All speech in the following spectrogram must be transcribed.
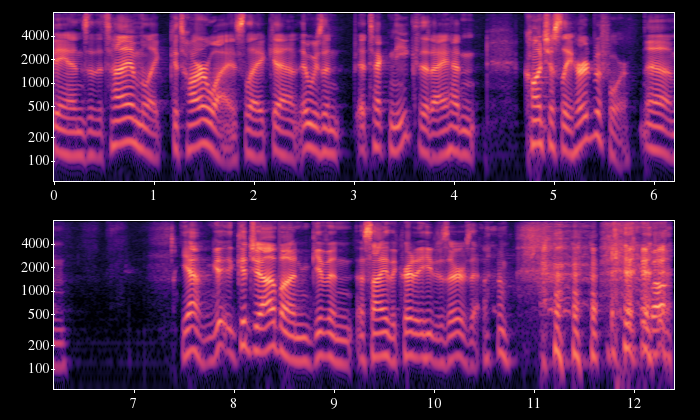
bands at the time like guitar wise like uh, it was an, a technique that i hadn't consciously heard before. Um, yeah, good, good job on giving Asai the credit he deserves. Adam. well,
